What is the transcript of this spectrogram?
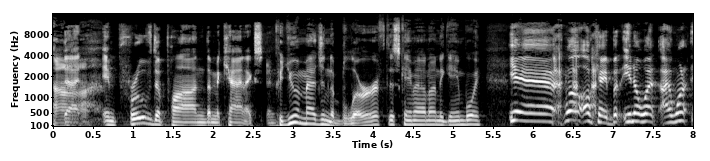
Ah. that improved upon the mechanics. Could you imagine the blur if this came out on the Game Boy? yeah, well, okay, but you know what? I want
